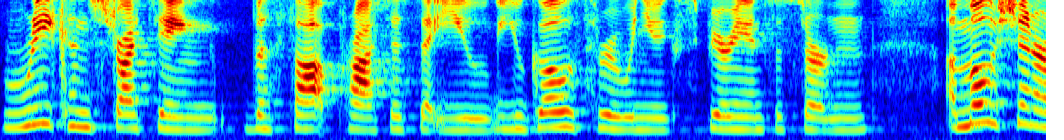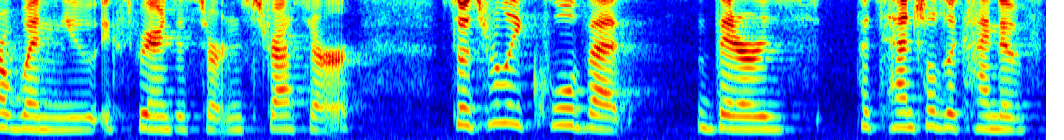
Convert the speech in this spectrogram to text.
reconstructing the thought process that you you go through when you experience a certain emotion or when you experience a certain stressor. So it's really cool that there's potential to kind of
